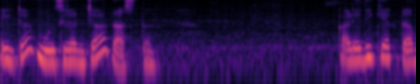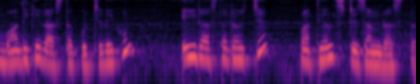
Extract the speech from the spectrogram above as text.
এইটা মুন্সিরহাট যাওয়ার রাস্তা। আর এদিকে একটা বাঁদিকে রাস্তা পড়ছে দেখুন। এই রাস্তাটা হচ্ছে পাতিয়াল স্টেশন রাস্তা।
